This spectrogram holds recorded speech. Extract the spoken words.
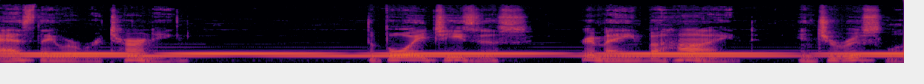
as they were returning, the boy Jesus remained behind in Jerusalem.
